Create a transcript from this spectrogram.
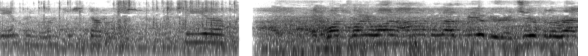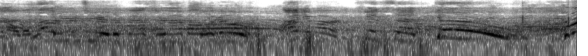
dampen a bunch of stuff. See ya. And 121 on the left field, you're going to cheer for the red eye. The louder you cheer, the faster your eyeball will go. On your mark, get set, go! Come on!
